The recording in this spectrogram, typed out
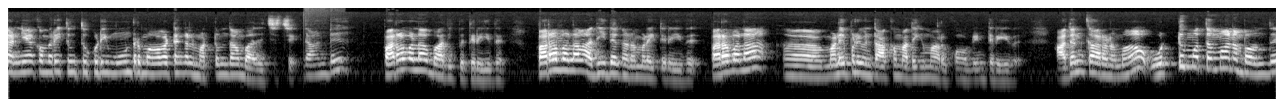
கன்னியாகுமரி தூத்துக்குடி மூன்று மாவட்டங்கள் மட்டும்தான் பாதிச்சிச்சு. இந்த ஆண்டு பரவலாக பாதிப்பு தெரியுது. பரவலாக அதீத கனமழை தெரியுது. பரவலாக மழைப்பொழிவின் தாக்கம் அதிகமாக இருக்கும் அப்படின்னு தெரியுது. அதன் காரணமாக ஒட்டுமொத்தமாக நம்ம வந்து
